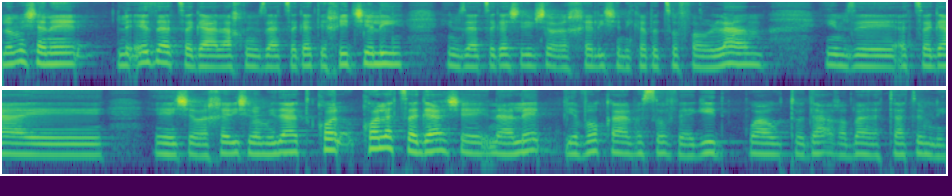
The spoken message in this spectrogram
לא משנה לאיזה הצגה הלכנו, אם זו הצגת יחיד שלי, אם זו הצגה שלי ושל רחלי שנקראת עד סוף העולם, אם זו הצגה אה, אה, של רחלי שלא מדעת, כל, כל הצגה שנעלה, יבוא קהל בסוף ויגיד, וואו, תודה רבה, נתתם לי.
